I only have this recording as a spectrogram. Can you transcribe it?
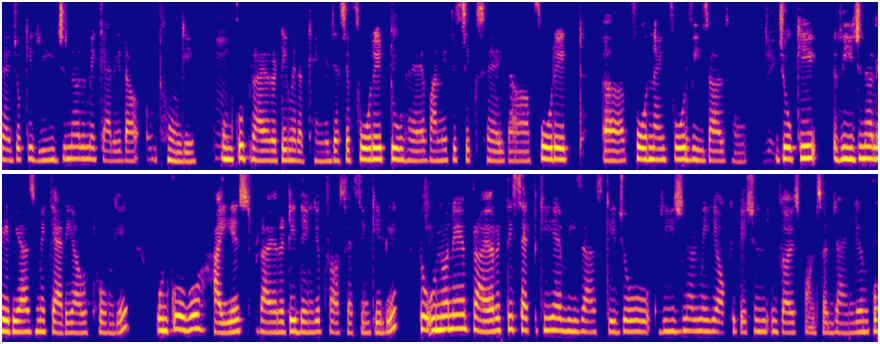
है जो कि रीजनल में कैरिड आउट होंगे। उनको प्रायोरिटी में रखेंगे जैसे फोर एट टू है वन एटी सिक्स है या four eight four nine four visas हैं जो। कि रीजनल एरियाज़ में कैरी आउट होंगे उनको वो हाईएस्ट प्रायोरिटी देंगे प्रोसेसिंग के लिए। तो उन्होंने प्रायोरिटी सेट की है वीजाज की जो रीजनल में ये ऑक्यूपेशन एम्प्लॉय स्पॉन्सर जाएँगे उनको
